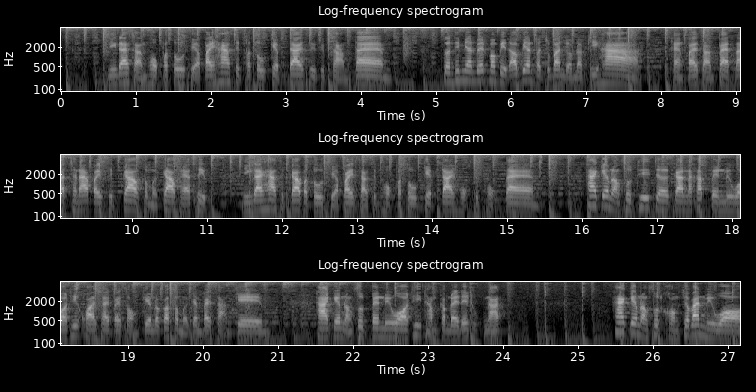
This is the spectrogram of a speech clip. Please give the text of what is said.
17 ยิงได้ 36 ประตูเสียไป 50 ประตูเก็บได้ 43 แต้ม ส่วนทีมยันเวสบอมบิดอัลเบียนปัจจุบันอยู่อันดับที่ 5 แข่งไป 38 นัดชนะไป 19 เสมอ 9 แพ้ 10 ยิงได้ 59 ประตูเสียไป 36 ประตูเก็บได้ 66 แต้ม 5 เกมหลังสุดที่เจอกันนะครับเป็นมิววอลที่คว้าชัยไป 2 เกมแล้วก็เสมอกันไป 3 เกม 5 เกมหลังสุดเป็นมิววอลที่ทำกำไรได้ทุกนัด 5 เกมหลังสุดของเจ้าบ้านมิววอล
